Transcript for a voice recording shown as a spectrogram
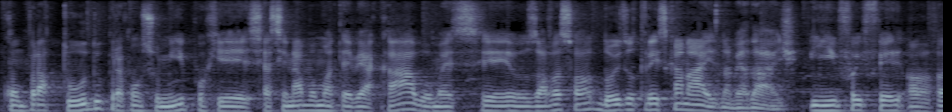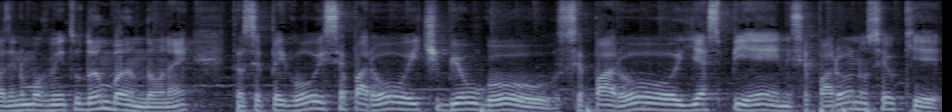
comprar tudo para consumir, porque se assinava uma TV a cabo, mas você usava só dois ou três canais, na verdade. E foi ó, fazendo o um movimento do unbundle, né? Então você pegou e separou HBO Go, separou ESPN, separou não sei o que.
